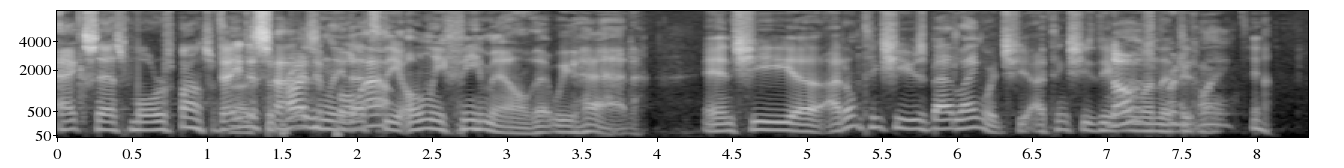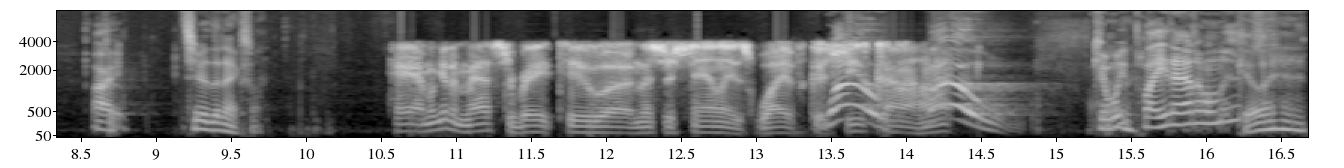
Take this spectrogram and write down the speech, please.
access more responsibly. They Uh, decided to surprisingly, pull that's out. the only female that we've had, and she. Uh, I don't think she used bad language. She, I think she's the No, only one that pretty did. clean. Yeah. All right. Let's hear the next one. Hey, I'm gonna masturbate to uh, Mr. Stanley's wife because she's kind of hot. whoa. Can we play that on this? Go ahead.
